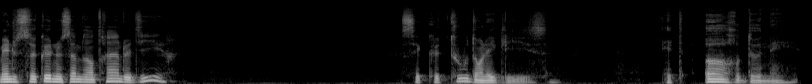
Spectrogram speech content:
Mais ce que nous sommes en train de dire, c'est que tout dans l'Église est ordonné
